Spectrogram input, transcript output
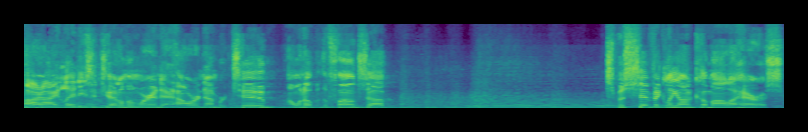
All right, ladies and gentlemen, we're into hour number two. I want to open the phones up specifically on Kamala Harris.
